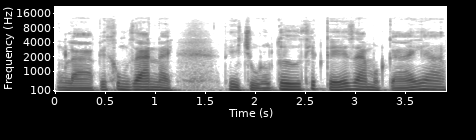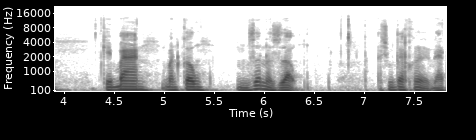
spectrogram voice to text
Là cái không gian này thì chủ đầu tư thiết kế ra một cái à, cái ban ban công rất là rộng. Chúng ta có thể đặt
